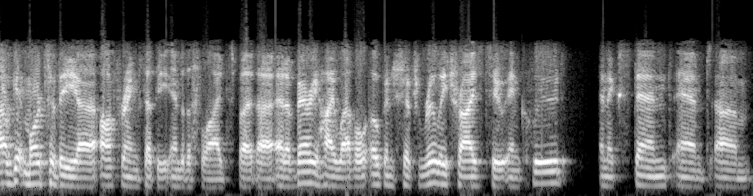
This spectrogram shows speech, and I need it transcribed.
I'll get more to the uh, offerings at the end of the slides, but uh, at a very high level, OpenShift really tries to include and extend and um,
